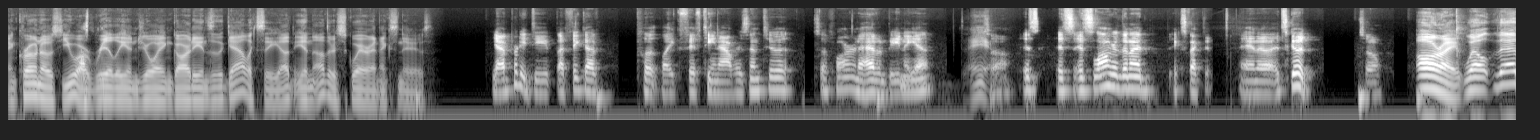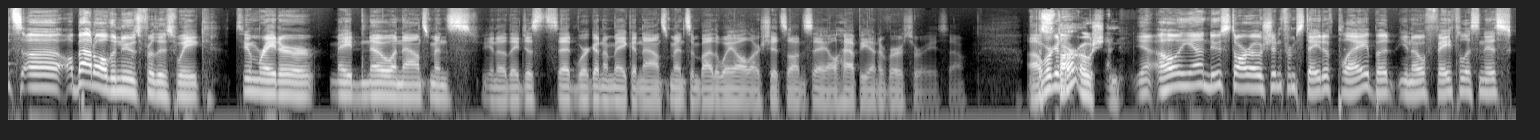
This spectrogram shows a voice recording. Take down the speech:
And Kronos, you are really enjoying Guardians of the Galaxy in other Square Enix news. Yeah, I'm pretty deep. I think I've put like 15 hours into it so far, and I haven't beaten it yet. Damn. So it's it's it's longer than I expected, and uh, it's good. So All right. Well, that's uh, about all the news for this week. Tomb Raider made no announcements. You know, they just said we're gonna make announcements, and by the way, all our shit's on sale. Happy anniversary! So uh, The we're gonna Star Ocean. Yeah. Oh, yeah. New Star Ocean from State of Play, but you know, faithlessness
